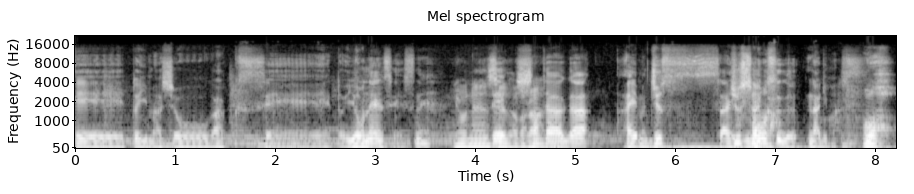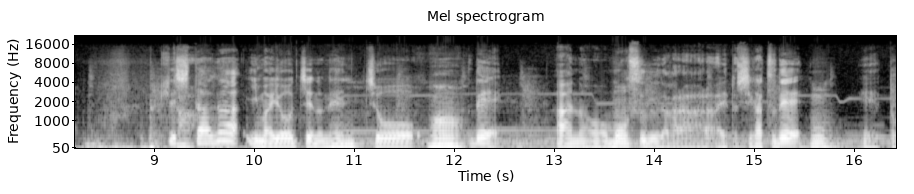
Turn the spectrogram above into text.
えっ、と今小学生、えー、と4年生ですね。4年生でだから。下があ今10歳10歳か。にもうすぐなります。おで下が今幼稚園の年長うん。であのもうすぐだから、えー、と4月で、うん。えー、と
